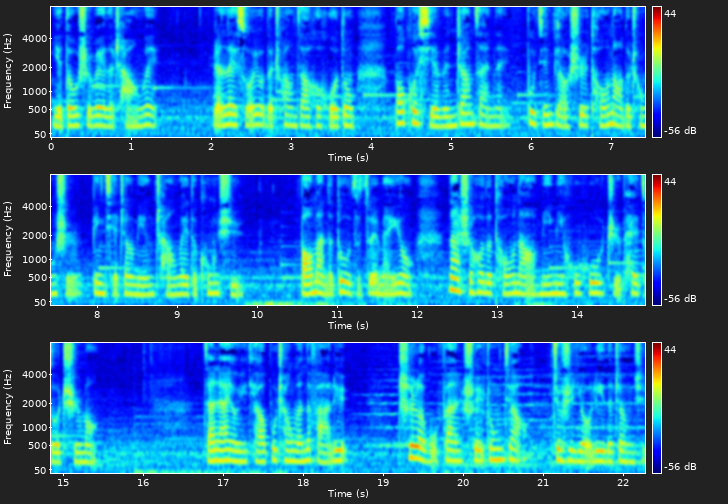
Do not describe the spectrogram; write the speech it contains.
也都是为了肠胃。人类所有的创造和活动。包括写文章在内，不仅表示头脑的充实，并且证明肠胃的空虚。饱满的肚子最没用，那时候的头脑迷迷糊糊，只配做痴梦。咱俩有一条不成文的法律：吃了午饭睡中觉，就是有力的证据。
